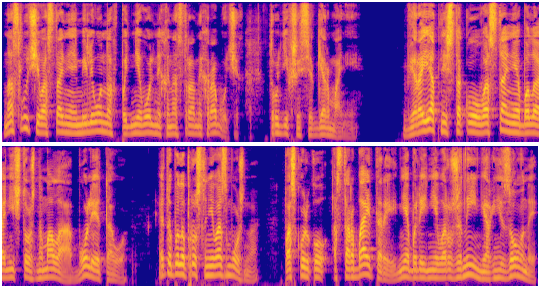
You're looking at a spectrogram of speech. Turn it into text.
на случай восстания миллионов подневольных иностранных рабочих, трудившихся в Германии. Вероятность такого восстания была ничтожно мала, более того, это было просто невозможно, поскольку астарбайтеры не были ни вооружены, ни организованы,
